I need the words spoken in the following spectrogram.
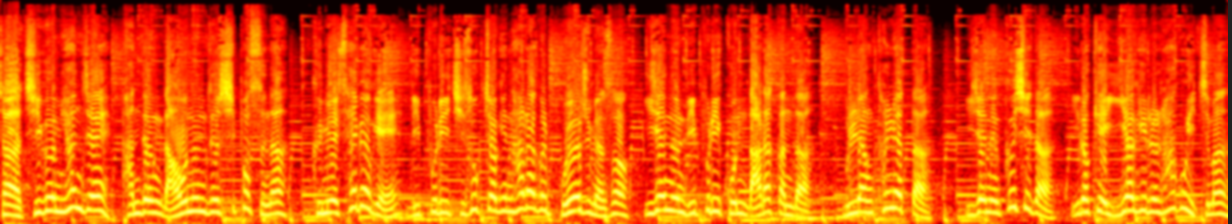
자, 지금 현재 반등 나오는 듯 싶었으나 금일 새벽에 리플이 지속적인 하락을 보여주면서 이제는 리플이 곧 나락간다. 물량 털렸다. 이제는 끝이다. 이렇게 이야기를 하고 있지만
